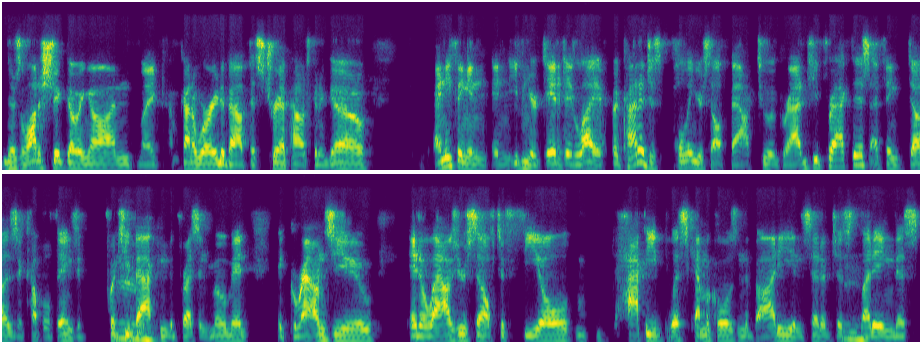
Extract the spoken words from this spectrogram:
there's a lot of shit going on like i'm kind of worried about this trip how it's going to go anything in, in even your day-to-day life but kind of just pulling yourself back to a gratitude practice i think does a couple things it puts mm. you back in the present moment it grounds you it allows yourself to feel happy bliss chemicals in the body instead of just mm. letting this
